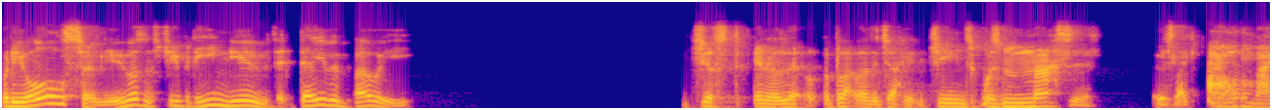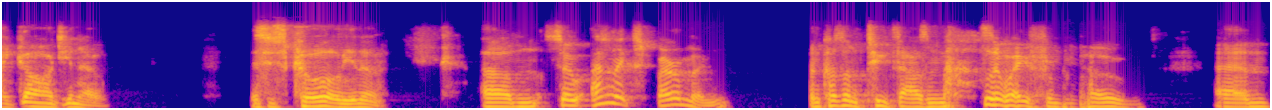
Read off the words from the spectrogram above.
But he also knew, he wasn't stupid. He knew that David Bowie, just in a little a black leather jacket and jeans, was massive. It was like, oh my god, you know, this is cool, you know. Um, so as an experiment, and because I'm 2,000 miles away from home, um,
